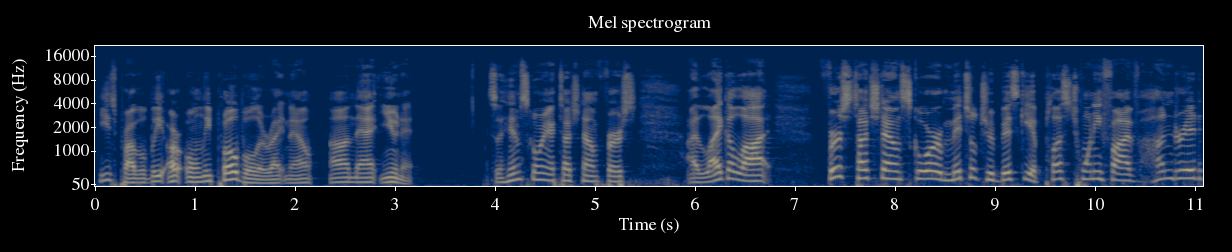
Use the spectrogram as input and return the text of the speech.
He's probably our only Pro Bowler right now on that unit. So him scoring a touchdown first, I like a lot. First touchdown score, Mitchell Trubisky at plus 2,500.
